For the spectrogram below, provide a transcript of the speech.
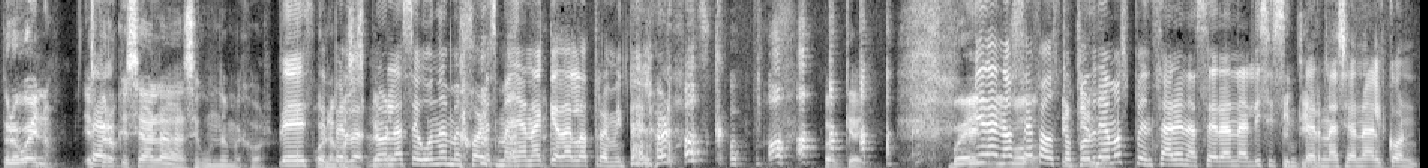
pero bueno, espero que sea la segunda mejor. Este, o la más perdón, no, la segunda mejor es mañana queda la otra mitad del horóscopo. Ok. Bueno, Mira, no sé. Fausto, Entiendo. podríamos pensar en hacer análisis Entiendo. internacional con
